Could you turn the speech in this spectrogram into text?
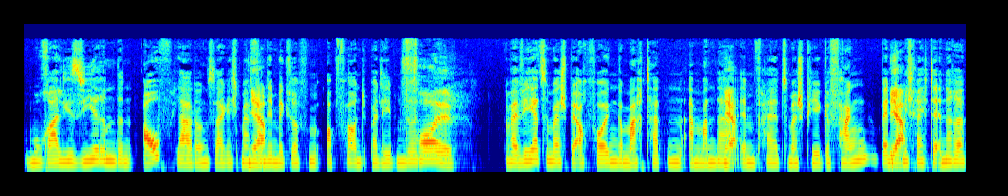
moralisierenden Aufladung, sage ich mal, Ja. von den Begriffen Opfer und Überlebende. Voll. Weil wir ja zum Beispiel auch Folgen gemacht hatten, Amanda Ja. im Fall zum Beispiel gefangen, wenn Ja. ich mich recht erinnere,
